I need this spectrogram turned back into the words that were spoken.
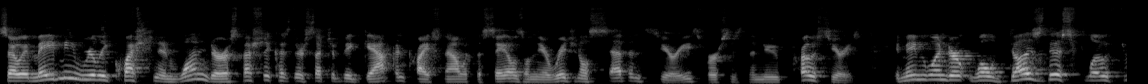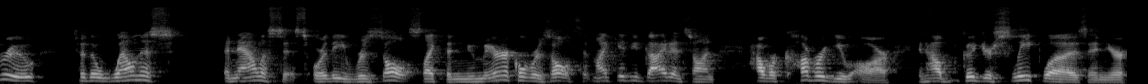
So it made me really question and wonder, especially because there's such a big gap in price now with the sales on the original 7 series versus the new Pro series. It made me wonder well, does this flow through to the wellness analysis or the results, like the numerical results that might give you guidance on how recovered you are and how good your sleep was and your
